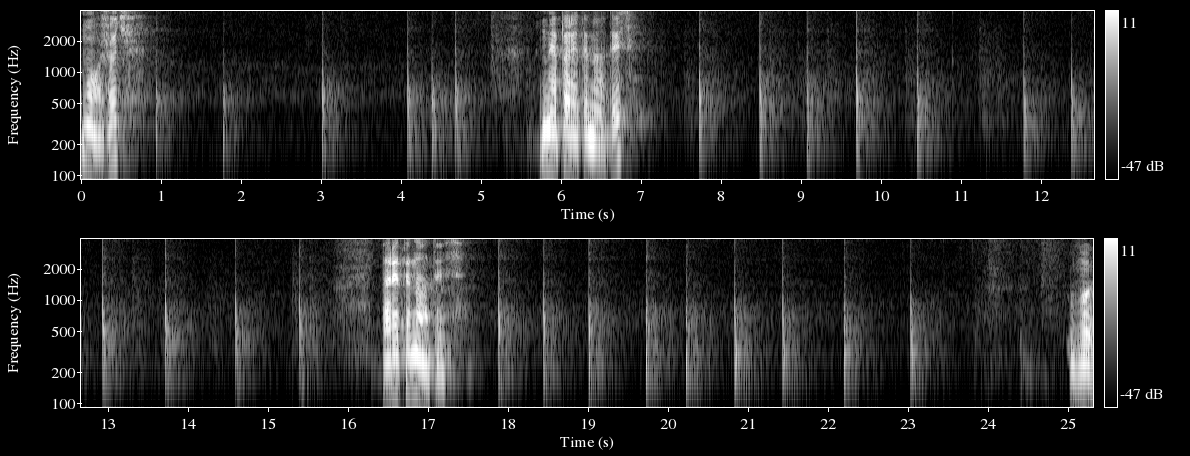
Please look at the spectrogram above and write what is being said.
Можуть не перетинатись. перетинатись в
